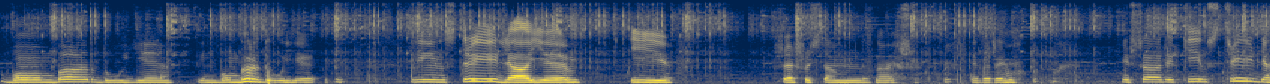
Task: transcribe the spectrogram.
Бомбардує. Він бомбардує. Він стріляє. І ще щось там не знаю, що я говорив. І шариків стріляє.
